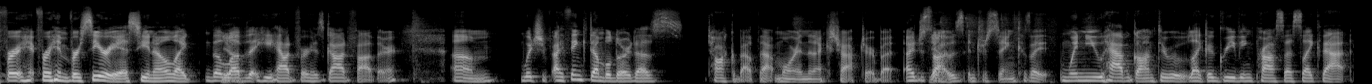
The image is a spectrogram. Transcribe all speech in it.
for hi- for him for Sirius, you know, like the Yeah. love that he had for his godfather. Um which I think Dumbledore does talk about that more in the next chapter, but I just thought it was interesting cuz I when you have gone through like a grieving process like that,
